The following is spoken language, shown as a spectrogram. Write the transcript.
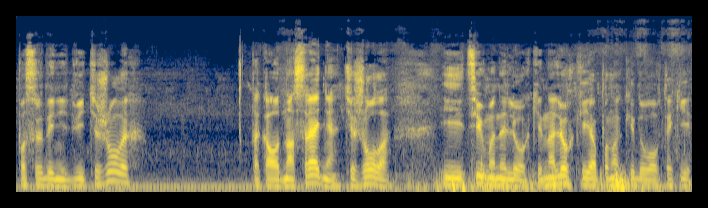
посередині дві тяжолих. Така одна середня, тяжола. І ці в мене легкі. На легкі я понакидував такі.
